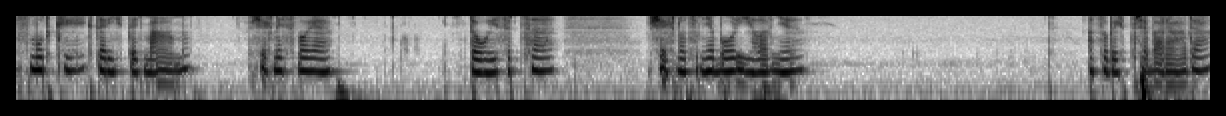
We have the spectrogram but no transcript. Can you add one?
smutky, kterých teď mám, všechny svoje touhy srdce, všechno, co mě bolí hlavně a co bych třeba ráda,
